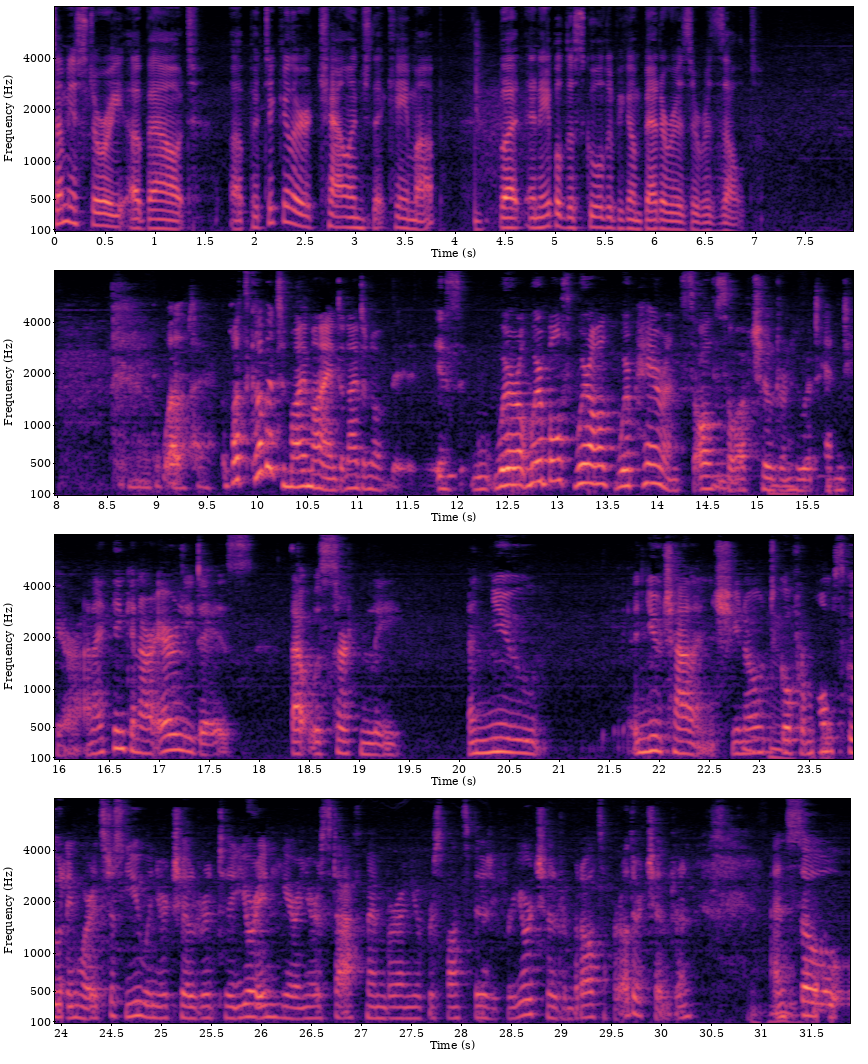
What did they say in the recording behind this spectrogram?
Tell me a story about a particular challenge that came up, but enabled the school to become better as a result. Well, what's coming to my mind, and I don't know, is we're we're both we're all we're parents also of children mm-hmm. who attend here, and I think in our early days that was certainly a new a new challenge, you know, to go mm-hmm. from homeschooling where it's just you and your children to you're in here and you're a staff member and you have responsibility for your children, but also for other children. And mm-hmm. so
